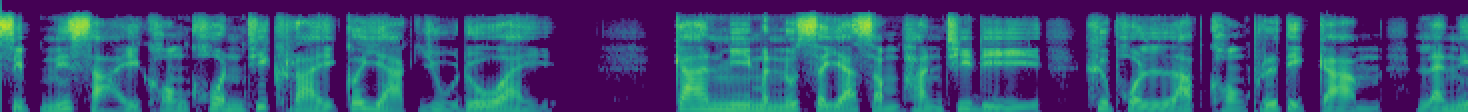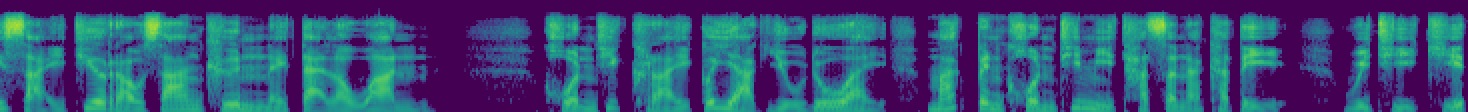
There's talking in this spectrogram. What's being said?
10 นิสัยของคนที่ใครก็อยากอยู่ด้วย การมีมนุษยสัมพันธ์ที่ดี คือผลลัพธ์ของพฤติกรรม และนิสัยที่เราสร้างขึ้นในแต่ละวัน คนที่ใครก็อยากอยู่ด้วย มักเป็นคนที่มีทัศนคติ วิธีคิด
